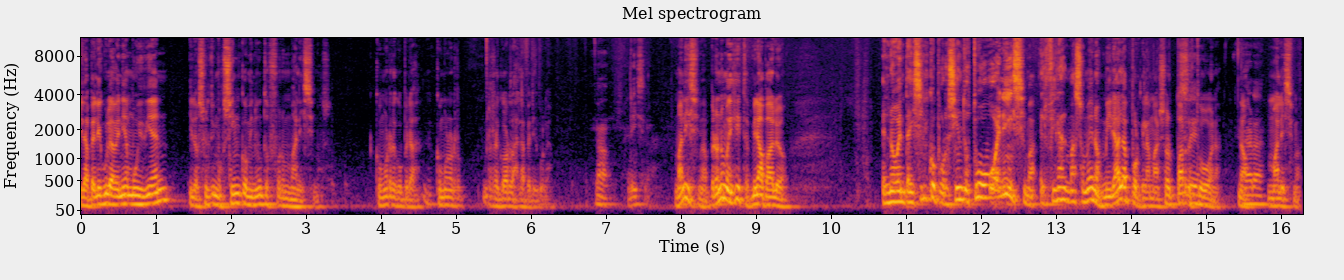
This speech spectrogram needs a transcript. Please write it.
y la película venía muy bien y los últimos cinco minutos fueron malísimos. ¿Cómo recuperas? ¿Cómo re- recordás la película? No, malísimo. Malísima, pero no me dijiste, mira Pablo, el 95% estuvo buenísima, el final más o menos, mirala porque la mayor parte Sí, estuvo buena. No, malísima.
